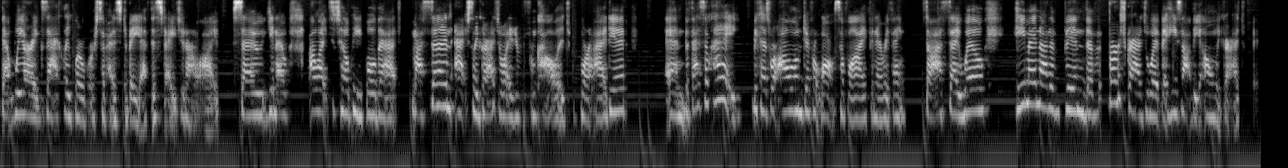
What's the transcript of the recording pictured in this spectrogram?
that we are exactly where we're supposed to be at this stage in our life. So, you know, I like to tell people that my son actually graduated from college before I did. And, but that's okay because we're all on different walks of life and everything. So I say, well, he may not have been the first graduate, but he's not the only graduate.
